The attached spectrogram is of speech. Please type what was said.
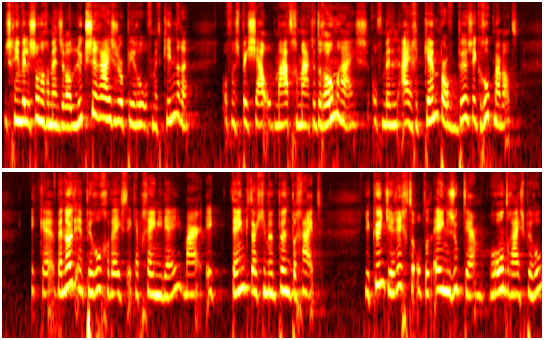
Misschien willen sommige mensen wel luxe reizen door Peru of met kinderen, of een speciaal op maat gemaakte droomreis, of met een eigen camper of bus, ik roep maar wat. Ik uh, ben nooit in Peru geweest, ik heb geen idee, maar ik denk dat je mijn punt begrijpt. Je kunt je richten op dat ene zoekterm, rondreis Peru,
